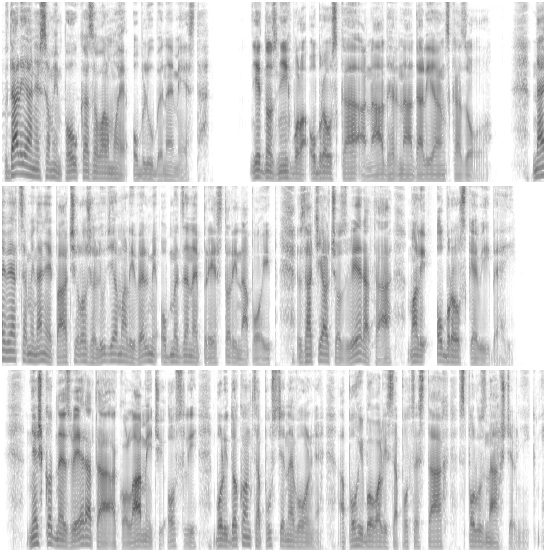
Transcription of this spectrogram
V Daliane som im poukazoval moje obľúbené miesta – Jedno z nich bola obrovská a nádherná daliánska zoo. Najviac sa mi na nej páčilo, že ľudia mali veľmi obmedzené priestory na pohyb, zatiaľ čo zvieratá mali obrovské výbehy. Neškodné zvieratá ako lamy či osly boli dokonca pustené voľne a pohybovali sa po cestách spolu s návštevníkmi.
